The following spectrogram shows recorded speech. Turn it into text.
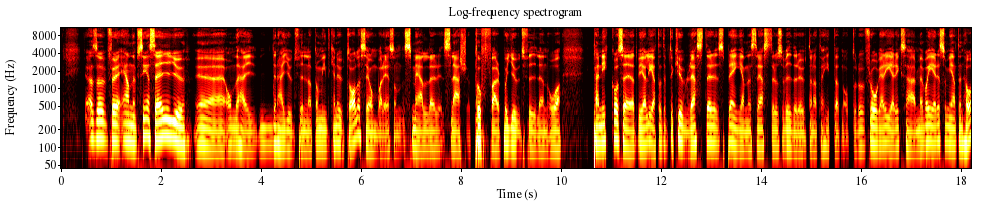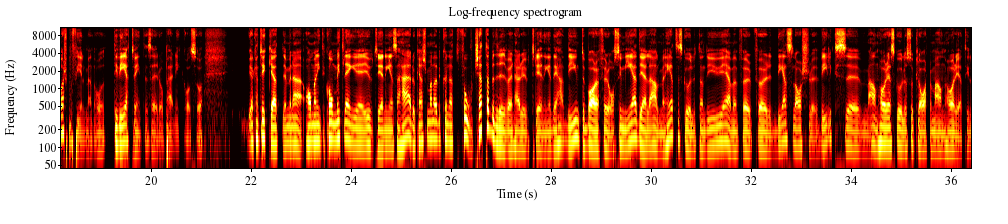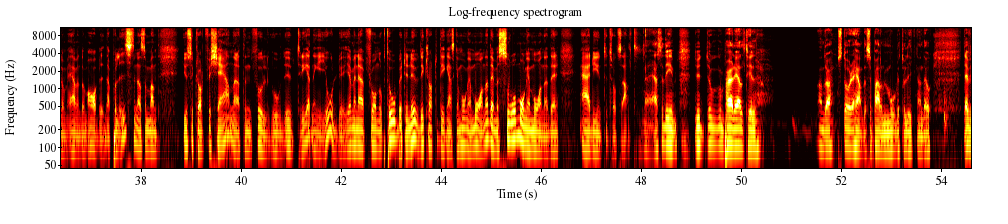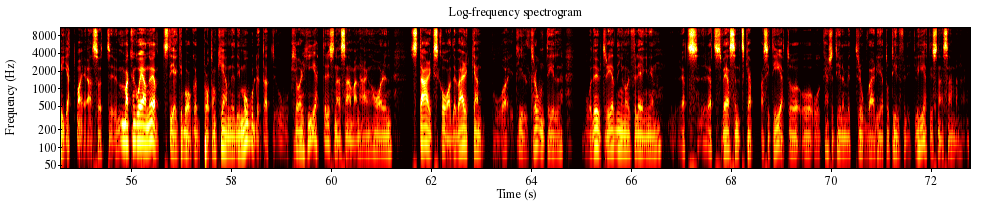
Alltså för NFC säger ju eh, om det här, den här ljudfilen att de inte kan uttala sig om vad det är som smäller slash puffar på ljudfilen och Per Nicol säger att vi har letat efter kulrester, sprängämnesrester och så vidare utan att ha hittat något. Och då frågar Erik så här, men vad är det som egentligen hörs på filmen? Och det vet vi inte, säger då Per Nicol. Så jag kan tycka att, jag menar, har man inte kommit längre i utredningen så här, då kanske man hade kunnat fortsätta bedriva den här utredningen. Det, det är ju inte bara för oss i media eller allmänhetens skull, utan det är ju även för, för dels Lars Vilks eh, anhöriga skull och såklart de anhöriga till de, även de avlidna poliserna som man ju såklart förtjänar att en fullgod utredning är gjord. Jag menar från oktober till nu, det är klart att det är ganska många månader, men så många månader är det ju inte trots allt. Nej, alltså det är, du drog en parallell till andra större händelser, Palmemordet och liknande. Och där vet man ju alltså att man kan gå ännu ett steg tillbaka och prata om Kennedy-mordet. Att oklarheter i sådana här sammanhang har en stark skadeverkan på tilltron till både utredningen och i förlängningen rätts, rättsväsendets kapacitet och, och, och, kanske till och med trovärdighet och tillförlitlighet i sådana här sammanhang.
